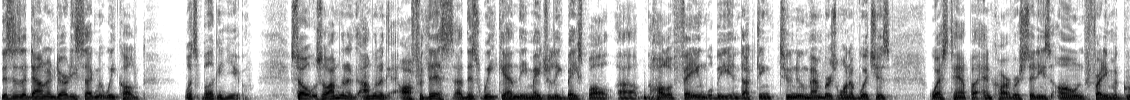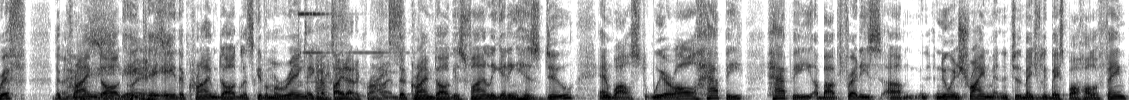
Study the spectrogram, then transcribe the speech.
This is a down and dirty segment we called What's Bugging You? So, so I'm gonna I'm gonna offer this uh, this weekend. The Major League Baseball uh, Hall of Fame will be inducting two new members. One of which is West Tampa and Carver City's own Freddie McGriff, the crime dog, nice. aka the crime dog. Let's give him a ring. Taking a bite out of crime. Nice. The crime dog is finally getting his due, and whilst we are all happy, happy about Freddie's um, new enshrinement into the Major League Baseball Hall of Fame,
